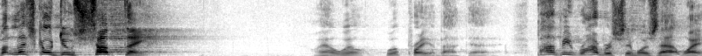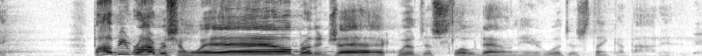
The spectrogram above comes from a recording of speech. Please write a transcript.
but let's go do something. Well, we'll, we'll pray about that. Bobby Robertson was that way. Bobby Robertson, well, Brother Jack, we'll just slow down here. We'll just think about it.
